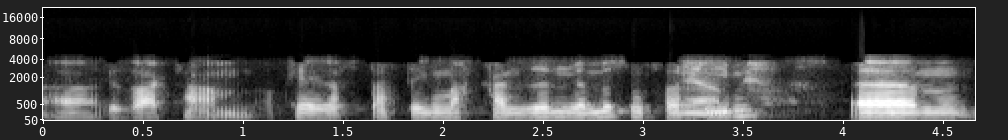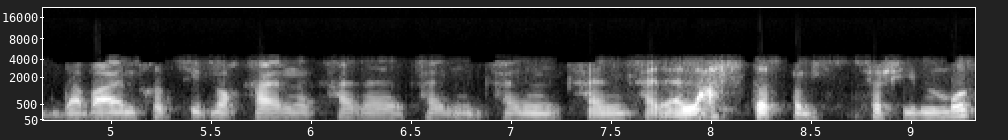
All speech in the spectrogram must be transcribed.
äh, gesagt haben, okay, das, das Ding macht keinen Sinn, wir müssen es verschieben. Ja. Ähm, da war im Prinzip noch keine, keine, kein, kein, kein, kein Erlass, dass man es verschieben muss.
